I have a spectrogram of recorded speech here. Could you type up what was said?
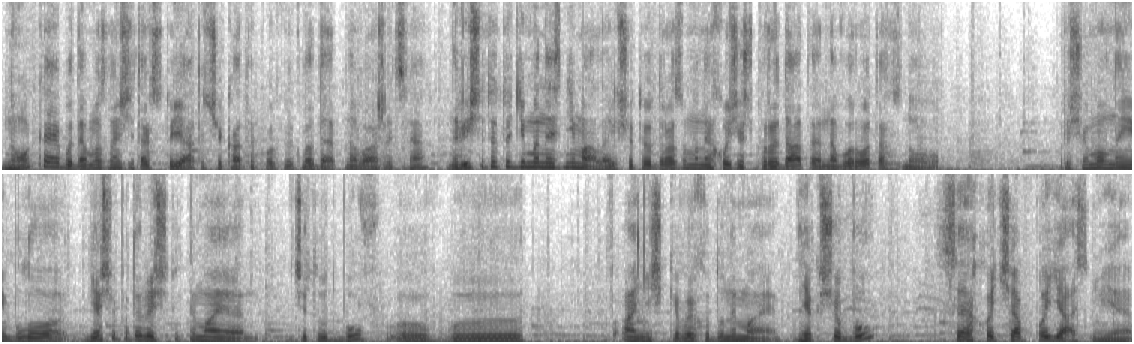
Ну окей, будемо, значить, так стояти, чекати, поки кладет наважиться. Навіщо ти тоді мене знімала, якщо ти одразу мене хочеш продати на воротах знову? Причому в неї було. Я ще подивлюсь, чи тут немає. Чи тут був в в Анічки виходу немає. Якщо був, це хоча б пояснює.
